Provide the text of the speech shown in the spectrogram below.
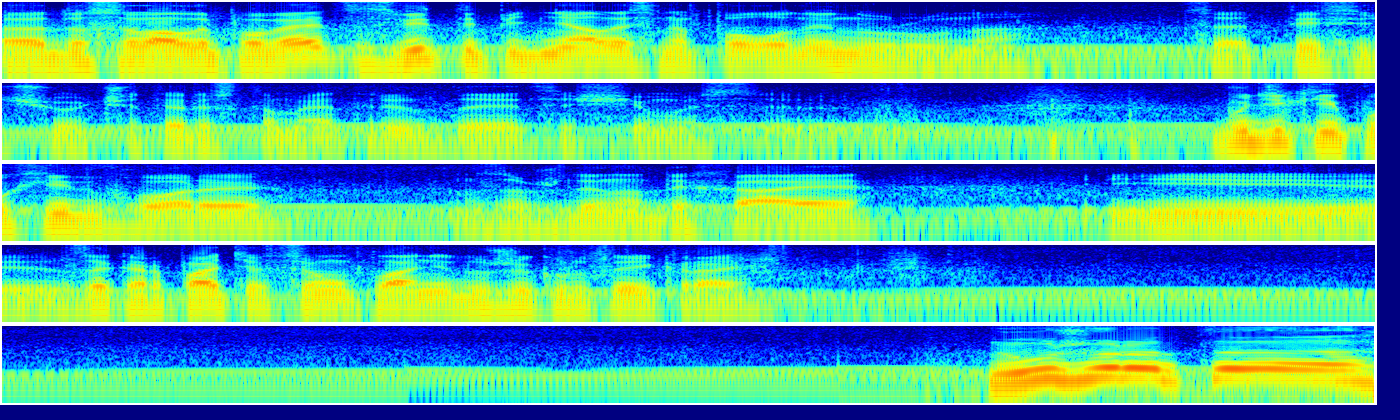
е, до села Липовець, звідти піднялись на полонину Руна. Це 1400 метрів, здається, чимось. Е, Будь-який похід в гори завжди надихає. І Закарпаття в цьому плані дуже крутий край. Ну, Ужгород е,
